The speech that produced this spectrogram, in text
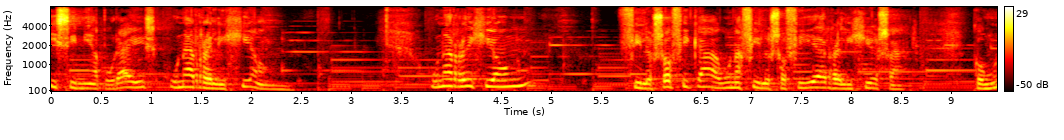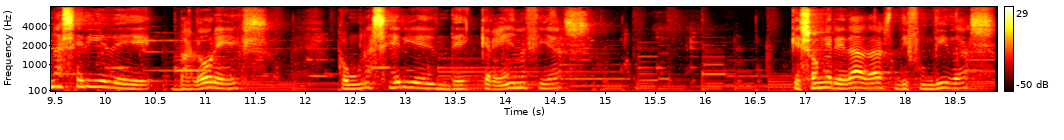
y si me apuráis, una religión una religión filosófica una filosofía religiosa, con una serie de valores, con una serie de creencias que son heredadas, difundidas,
